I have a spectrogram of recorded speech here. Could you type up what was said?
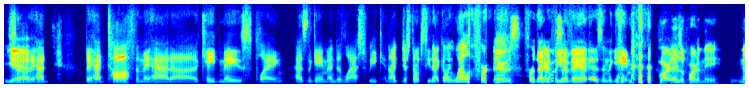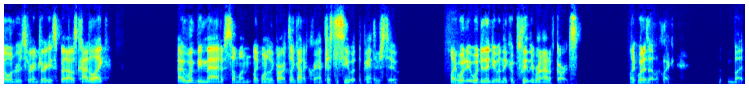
Yeah. So they had they had Toth and they had uh, Cade Mays playing as the game ended last week, and I just don't see that going well for was for them if Vita a- Vea is in the game. part there's a part of me, no one roots for injuries, but I was kind of like I wouldn't be mad if someone like one of the guards like got a cramp just to see what the Panthers do. Like what what do they do when they completely run out of guards? Like what does that look like? But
